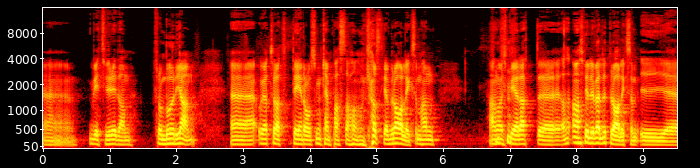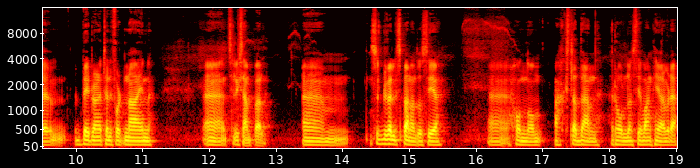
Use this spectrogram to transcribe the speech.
Eh, vet vi redan från början. Och jag tror att det är en roll som kan passa honom ganska bra liksom. Han, Eh, han har spelat, eh, han spelar väldigt bra liksom i eh, Blade Runner 2049 eh, till exempel. Um, så det blir väldigt spännande att se eh, honom axla den rollen, se vad han kan göra med det.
